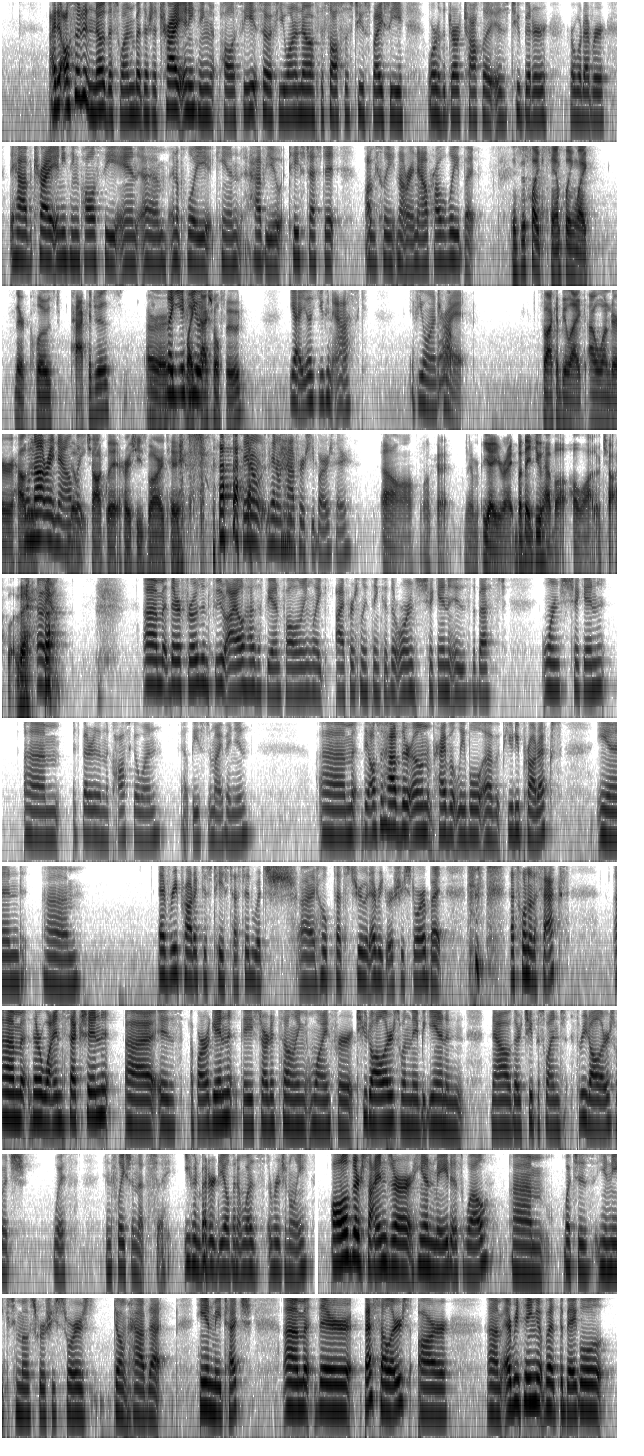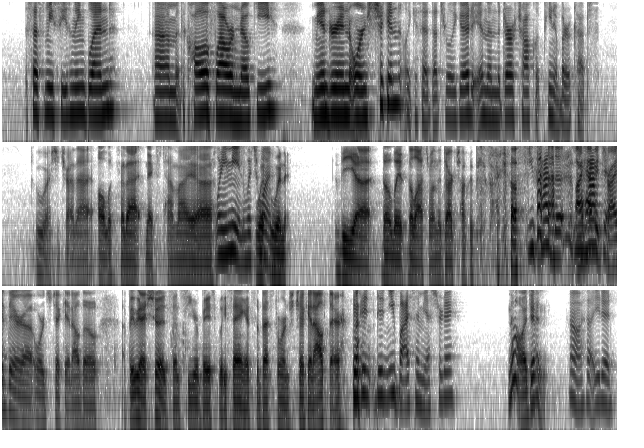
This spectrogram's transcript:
I also didn't know this one, but there's a try anything policy. So if you want to know if the sauce is too spicy or the dark chocolate is too bitter or whatever, they have a try anything policy, and um, an employee can have you taste test it. Obviously, not right now, probably, but Is this like sampling like their closed packages or Like, like, if you- actual food? yeah, like you can ask if you want to try it. So I could be like, I wonder how Well, this not right now, but- chocolate Hershey's bar tastes. They don't. They don't have Hershey bars there. Oh, okay. Yeah, you're right. But they do have a, a lot of chocolate there. Oh yeah. Um, their frozen food aisle has a fan following. Like I personally think that their orange chicken is the best orange chicken. Um, it's better than the Costco one, at least in my opinion. Um, they also have their own private label of beauty products, and um, every product is taste tested, which I hope that's true at every grocery store, but that's one of the facts. Um, their wine section uh, is a bargain. They started selling wine for two dollars when they began, and now their cheapest wine's three dollars, which with inflation, that's a even better deal than it was originally. All of their signs are handmade as well, um, which is unique to most grocery stores. Don't have that handmade touch. Um, their best sellers are um, everything but the bagel sesame seasoning blend, um, the cauliflower gnocchi, mandarin orange chicken. Like I said, that's really good. And then the dark chocolate peanut butter cups. Ooh, I should try that. I'll look for that next time I uh What do you mean? Which when, one? when the uh the late the last one, the dark chocolate peanut butter cups. You've had the- you I have haven't to- tried their uh, orange chicken, although uh, maybe I should since you're basically saying it's the best orange chicken out there. didn't didn't you buy some yesterday? no, I didn't. Oh, I thought you did.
